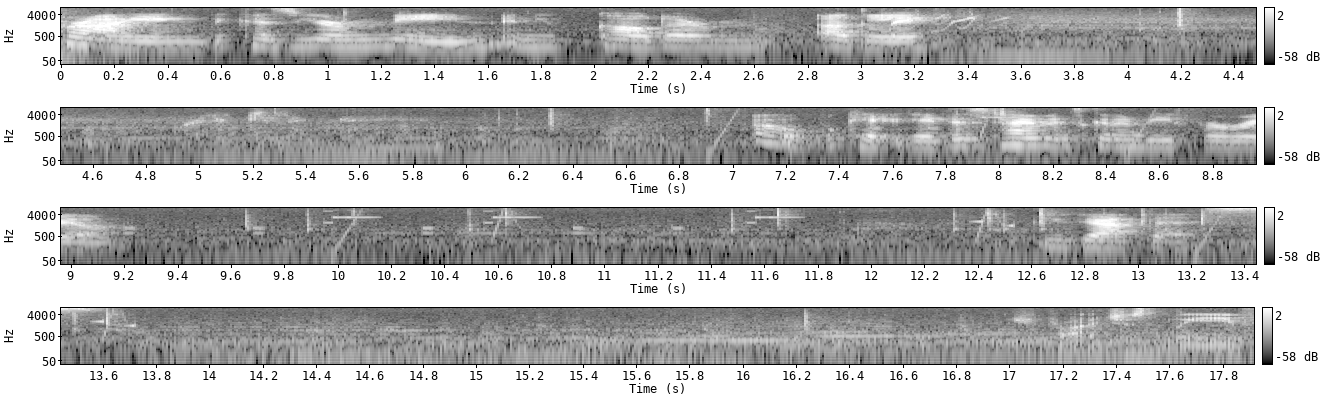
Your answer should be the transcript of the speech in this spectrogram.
Crying because you're mean and you called her ugly. Are you kidding me? Oh, okay, okay. This time it's gonna be for real. You got this. Should probably just leave.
